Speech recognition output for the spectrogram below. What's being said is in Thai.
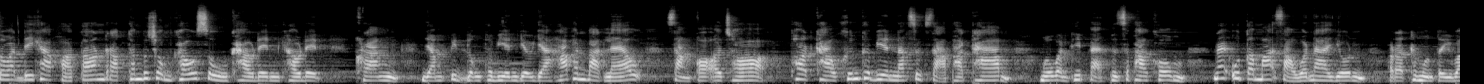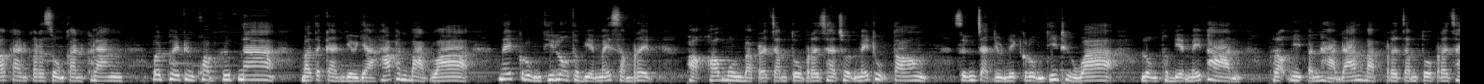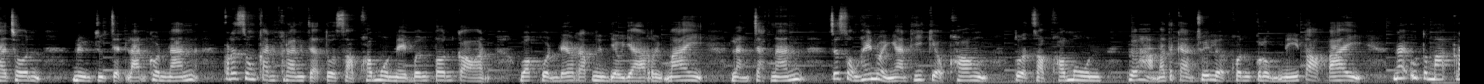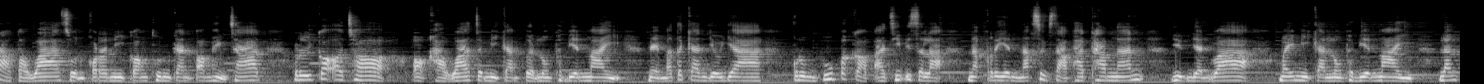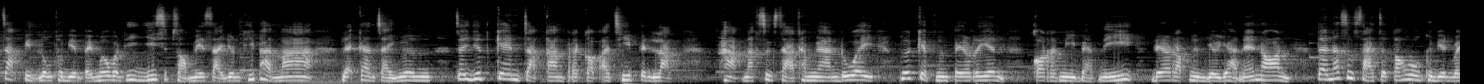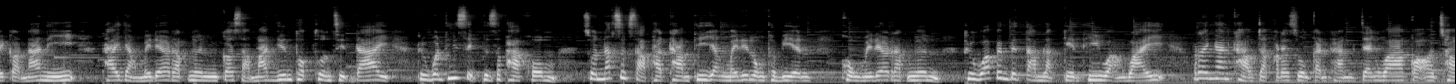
สวัสดีค่ะ ขอต้อนรับท่านผู้ชมเข้าสู่ข่าวเด่นข่าวเด็ด ครั้งย้ำปิดลงทะเบียนเยียวยา 5,000 บาทแล้ว สั่งกอชถอดข่าวขึ้นทะเบียนนักศึกษาพาร์ทไทม์เมื่อวันที่ 8 พฤษภาคมนายอุตตมะสาวนายน รัฐมนตรีว่าการกระทรวงการคลัง เปิดเผยถึงความคืบหน้า มาตรการเยียวยา 5,000 บาทว่า ในกลุ่มที่ลงทะเบียนไม่สำเร็จเพราะข้อมูลบัตรประจำตัวประชาชนไม่ถูกต้อง ซึ่งจัดอยู่ในกลุ่มที่ถือว่าลงทะเบียนไม่ผ่าน เพราะมีปัญหาด้านบัตรประจำตัวประชาชน 1.7 ล้านคนนั้น กระทรวงการคลังจะตรวจสอบข้อมูลในเบื้องต้นก่อน ว่าควรได้รับเงินเยียวยาหรือไม่ หลังจากนั้นจะส่งให้หน่วยงานที่เกี่ยวข้อง ตรวจสอบข้อมูล เพื่อหามาตรการช่วยเหลือคนกลุ่มนี้ต่อไปนายอุตตมะกล่าวต่อว่าส่วนกรณีกองทุนการออมแห่งชาติ หรือกอช ออกข่าวว่าจะมีการเปิดลงทะเบียนใหม่ ในมาตรการเยียวยา กลุ่มผู้ประกอบอาชีพอิสระ นักเรียนนักศึกษาพาร์ทไทม์นั้น ยืนยันว่าไม่มีการลงทะเบียนใหม่ หลังจากปิดลงทะเบียนไปเมื่อวันที่ 22 เมษายนที่ผ่านมา และการจ่ายเงินจะยึดเกณฑ์จากการประกอบอาชีพเป็นหลัก หากนักศึกษาทำงานด้วย เพื่อเก็บเงินไปเรียน กรณีแบบนี้ได้รับเงินเยียวยาแน่นอน แต่นักศึกษาจะต้องลงทะเบียนไว้ก่อนหน้านี้ ถ้ายังไม่ได้รับเงินก็สามารถยื่นทบทวนสิทธิ์ได้ ถึงวันที่ 10 พฤษภาคม ส่วนนักศึกษาพาร์ทไทม์ที่ยังไม่ได้ลงทะเบียน คงไม่ได้รับเงิน ถือว่าเป็นไปตามหลักเกณฑ์ที่วางไว้ รายงานข่าวจากกระทรวงการคลังแจ้งว่ากอช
